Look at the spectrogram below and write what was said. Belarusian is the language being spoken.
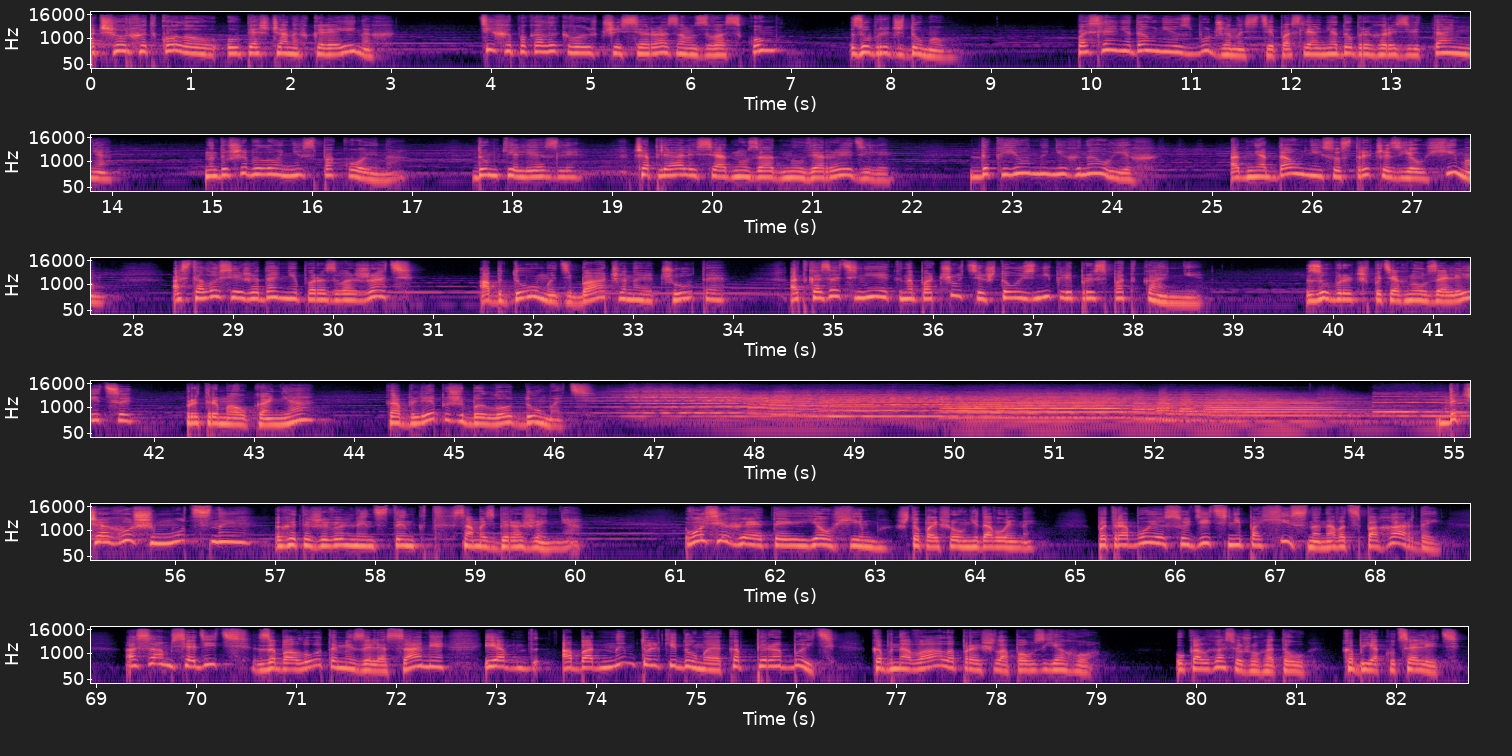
Пад шорхат колаў у пясчаных каляінах, ціха пакалыкваючыся разам з васком, зубрыч думаў. Пасля нядаўняй узбуджанасці, пасля нядобрага развітання, на душы было неспакойна. Думкі лезлі, чапляліся адну за адну, вярэдзілі. Дык ён не гнаў іх. Ад нядаўняй сустрэчы з Яўхімам, асталося і жаданне паразважаць, абдумаць бачанае чутае, адказаць неяк на пачуцці, што ўзніклі пры спатканні. Зубрыч пацягнуў залейцы, прытрымаў каня, каб лепш было думаць. Да чаго ж моцны, гэты жывёльны інстынкт самазберажэння. Вось і гэты Яўхім, што пайшоў недовольны, патрабуе судзіць непахісна нават з пагардай, а сам сядзіць за балотамі, за лясамі і аб, аб адным толькі думае, каб перабыць, каб навала прайшла паўз яго. У калгас ужо гатоў, каб як уцалець.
